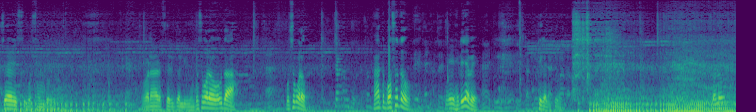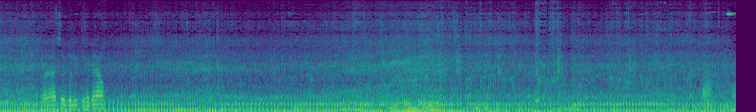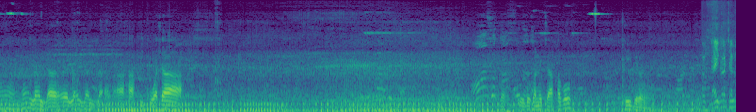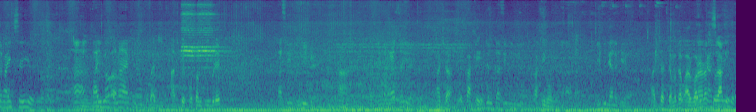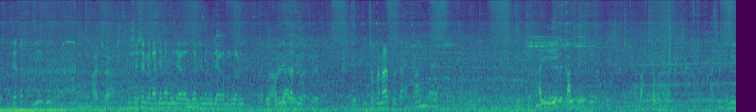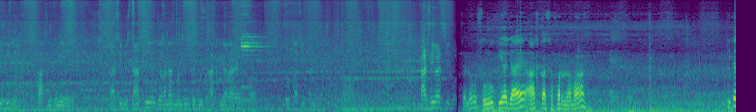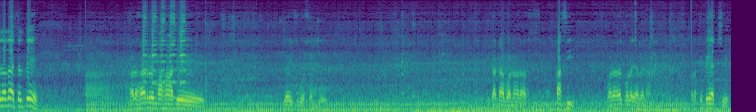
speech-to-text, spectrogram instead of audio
জয় শিব শম্ভু বনারসের গলি। বসে পড়ো বৌদা বসে পড়ো। হ্যাঁ তো বসো তো। এই হেঁটে যাবে? ঠিক আছে ঠিক আছে। চলো বনারসের গলি একটু হেঁটে নাও। আহ, লা লা লা লা লা আহা কি দোকানে চা খাবো ঠিক বেরোবো बाइक का चल बाइक सही हो हाँ हाँ बाइक में बना है कुछ ব্যাস, আজকে প্রথম টি ব্রেক काशी भूमि पे হ্যাঁ ये बनारस नहीं है আচ্ছা ওই কাশি ओरिजिनल काशी भूमि है काशी भूमि हाँ, ये भी ध्यान रखिएगा अच्छा अच्छा मतलब और बनारस तो आगे इधर तक ये जो अच्छा स्टेशन के बाद जन्म हो जाएगा उधर जन्म हो जाएगा मलुआरू तो थोड़ी देर काशी बात है ये सब बनारस में का है खाली यही काफ़ी है। और बाकी सब बना रहा है। काशी भूमि यही है। काशी भूमि यही काशी विश्वनाथ से जगन्नाथ मंदिर का जो घाट किनारा है तो काशी खंड है। हाँ। काशीवासी चलो शुरू किया जाए आज का सफ़रनामा। ठीक है दादा चलते। हर हर महादेव। जय शिव शंभु। टाटा बनारस। কাশি। বানারস বলা যাবে না। ওরা খেপে যাচ্ছে।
